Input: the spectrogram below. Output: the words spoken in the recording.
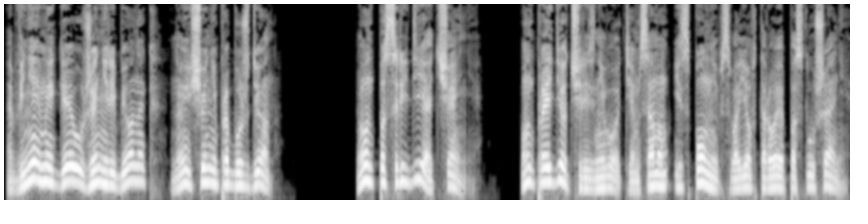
Обвиняемый Г уже не ребенок, но еще не пробужден. Он посреди отчаяния. Он пройдет через него, тем самым исполнив свое второе послушание.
